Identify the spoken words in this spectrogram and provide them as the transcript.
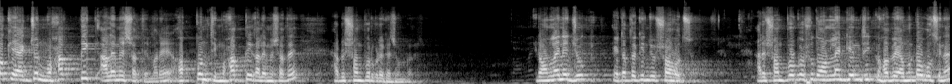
পক্ষে একজন মহাত্মিক আলেমের সাথে মানে হকপন্থী মহাত্মিক আলেমের সাথে আপনি সম্পর্ক রেখে চলবেন। এটা অনলাইনের যুগ, এটা তো কিন্তু সহজ। আর সম্পর্ক শুধু অনলাইন কেন্দ্রিক হবে এমনটাও বলছি না।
